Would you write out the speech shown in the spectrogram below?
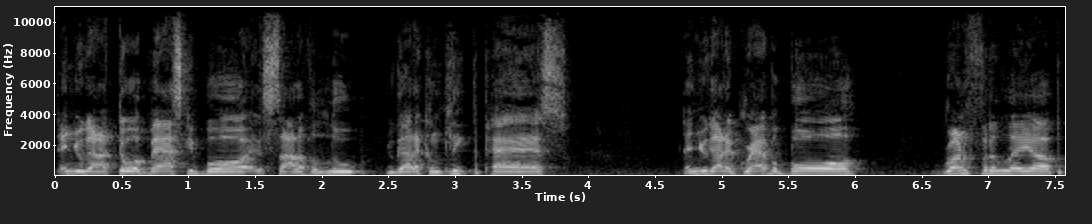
Then you got to throw a basketball inside of a loop. You got to complete the pass. Then you got to grab a ball, run for the layup,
